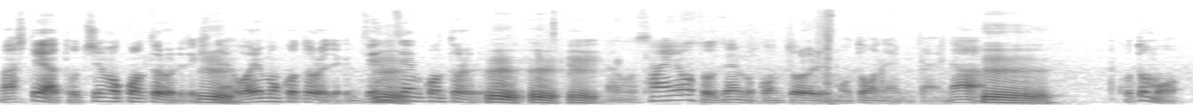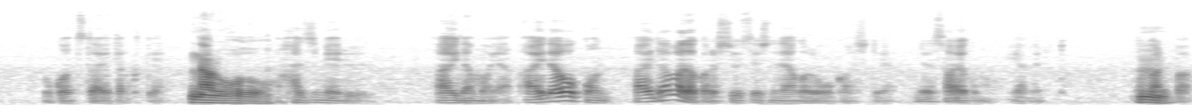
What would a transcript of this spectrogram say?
ましてや途中もコントロールできてない、うん。終わりもコントロールできない。全然コントロールうんうんうん。あの3要素を全部コントロールで持とうねみたいなうん。ことも僕は伝えたくてなるほ始める間もや間をこん間はだから修正しながら動かしてで最後もやめるとだからやっぱ、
